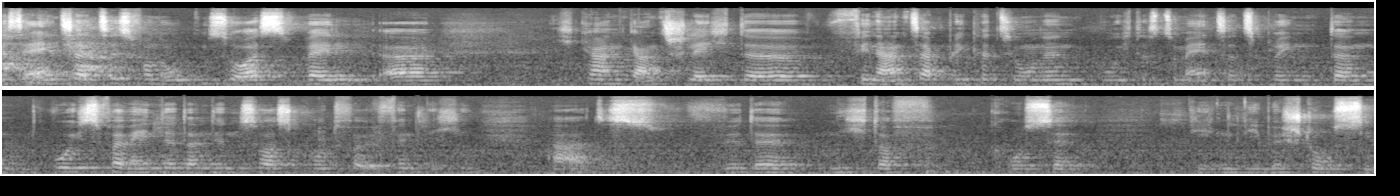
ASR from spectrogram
des Einsatzes von Open Source, weil äh, ich kann ganz schlechte Finanzapplikationen, wo ich das zum Einsatz bringe, dann, wo ich es verwende, dann den Source Code veröffentlichen. Äh, das würde nicht auf große Gegenliebe stoßen.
